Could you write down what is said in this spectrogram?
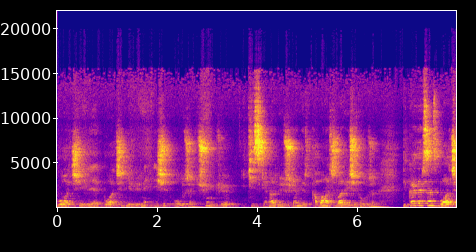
Bu açı ile bu açı birbirine eşit olacak. Çünkü ikizkenar bir üçgendir. Taban açılar eşit olacak. Dikkat ederseniz bu açı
